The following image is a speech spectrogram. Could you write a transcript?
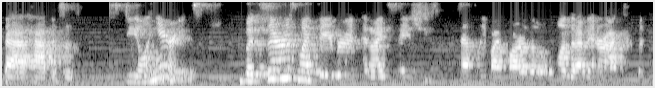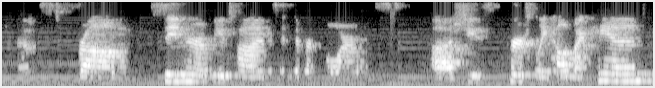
bad habits of stealing earrings. But Sarah's my favorite, and I'd say she's definitely by far the one that I've interacted with the most. From seeing her a few times in different forms, uh, she's personally held my hand.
